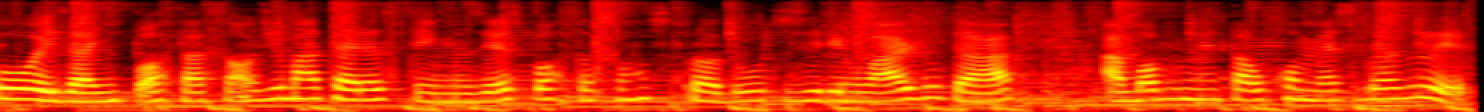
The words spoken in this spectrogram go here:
pois a importação de matérias-primas e exportação dos produtos iriam ajudar a movimentar o comércio brasileiro.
